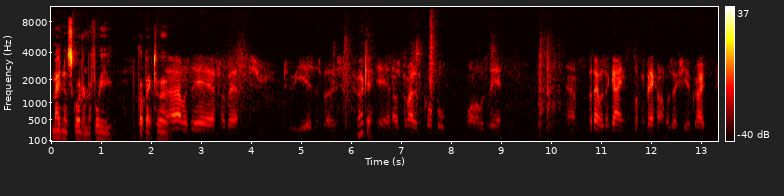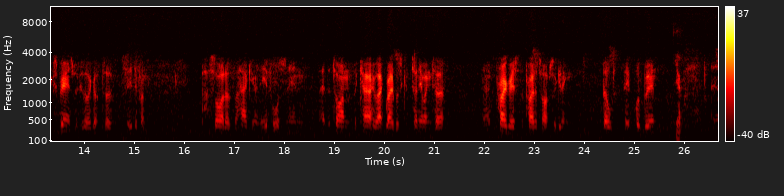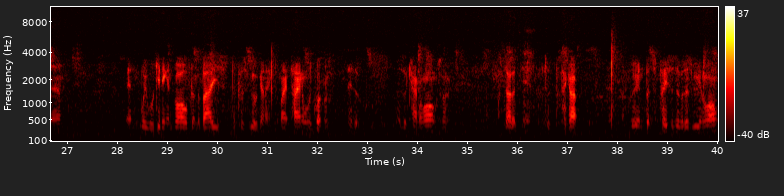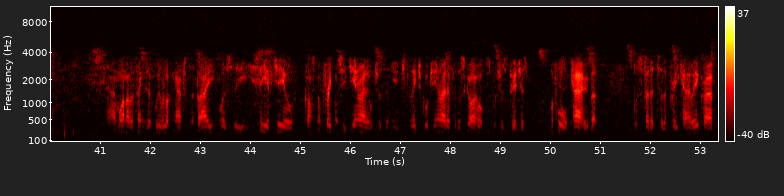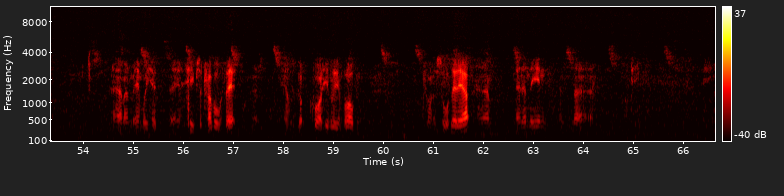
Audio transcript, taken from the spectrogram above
maintenance squadron before you got back to a? I was there for about two years, I suppose. Okay. Yeah, and I was promoted to corporal while I was there. But that was again, looking back on it, was actually a great experience because I got to see a different side of the Ohakea in the Air Force. And at the time, the Kahu upgrade was continuing to you know, progress. The prototypes were getting built at Woodburn. Yep. Um, and we were getting involved in the bays because we were going to have to maintain all the equipment as it, as it came along. So I started yeah, to, to pick up and learn bits and pieces of it as we went along. Um, one of the things that we were looking after in the bay was the CFG or constant frequency generator, which was the new electrical generator for the Skyhawks, which was purchased before Kahu but was fitted to the pre-Kahu aircraft. Um, and, and we had uh, heaps of trouble with that. And, you know, got quite heavily involved in trying to sort that out. Um, and in the end, in uh,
